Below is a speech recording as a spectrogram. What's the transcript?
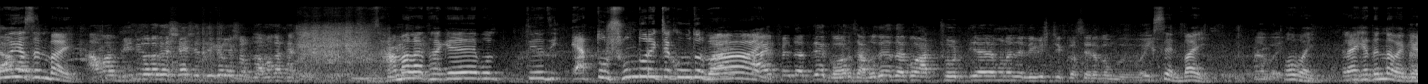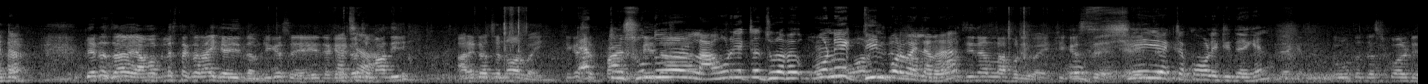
কই আছেন ভাই? আমার ভিডিও লাগে শেষের দিকে সব জামাকা থাকে। ঝামেলা থাকে বলতে যে এত সুন্দর একটা কবুতর ভাই পায়ে ফেদার দিয়ে ঘর ঝাড়ু দিয়ে যাব আর ঠোঁট দিয়ে মনে হয় লিপস্টিক করছে এরকম ভাই। দেখছেন ভাই? ও ভাই রাইখা দেন না ভাই পেয়ারটা পেটে যাবে আমার প্লেস থাকতে রাইখে দিতাম ঠিক আছে? এই দেখেন এটা। হচ্ছে মাদি আর এটা হচ্ছে নর ভাই ঠিক আছে? এত সুন্দর লাহোরি একটা জোড়া ভাই অনেক দিন পর পাইলাম হ্যাঁ? অরিজিনাল লাহোরি ভাই ঠিক আছে? সেই একটা কোয়ালিটি দেখেন। দেখেন। কবুতর জাস্ট কোয়ালিটি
